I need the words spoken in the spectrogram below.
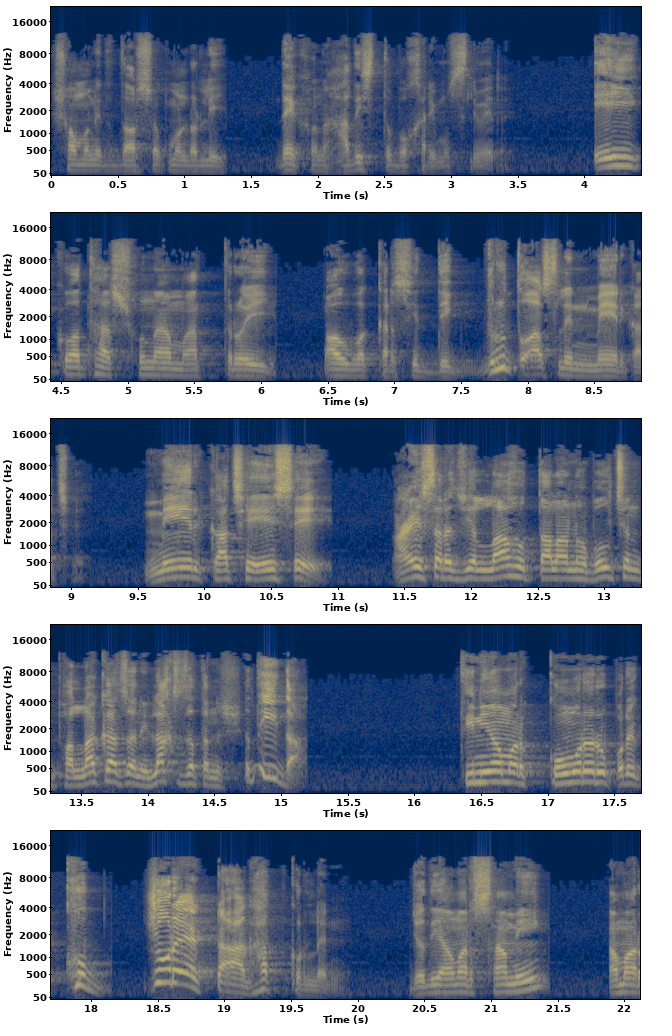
সম্মানিত দর্শক মন্ডলী দেখুন হাদিস তো বোখারি, মুসলিমের। এই কথা শোনা মাত্রই আউবাক্কার সিদ্দিক দ্রুত আসলেন মেয়ের কাছে। মেয়ের কাছে এসে আয়েসার জি আল্লাহ তালান বলছেন ফাল্লাকা জানি লাকজাতান সতীদা তিনি আমার কোমরের উপরে খুব জোরে একটা আঘাত করলেন। যদি আমার স্বামী আমার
